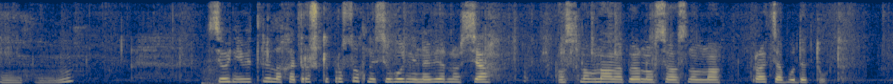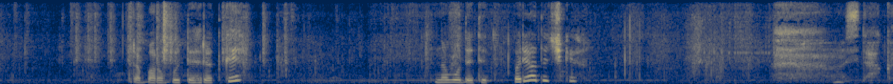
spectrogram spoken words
Угу. Сьогодні відкрила, хай трошки просохне. Сьогодні, мабуть, вся основна, напевно, вся основна праця буде тут. Треба робити грядки, наводити тут порядочки. Ось так.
